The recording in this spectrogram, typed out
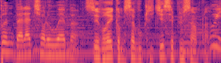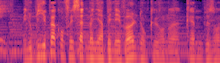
bonne balade sur le web. C'est vrai, comme ça vous cliquez, c'est plus simple. Oui. Mais n'oubliez pas qu'on fait ça de manière bénévole, donc euh, on a quand même besoin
